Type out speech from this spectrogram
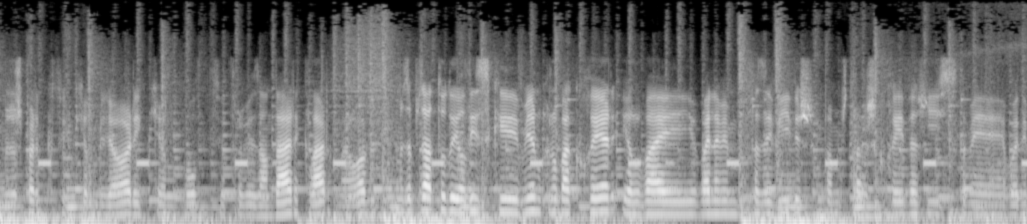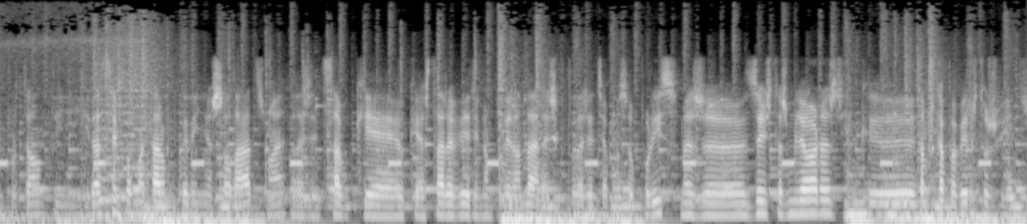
mas eu espero que, que ele melhore e que ele volte outra vez a andar, claro, como é óbvio. Mas apesar de tudo ele disse que mesmo que não vá correr, ele vai, vai na mesma fazer vídeos para mostrar as corridas e isso também é bem importante e dá sempre a matar um bocadinho as saudades, não é? Toda a gente sabe o que é, o que é estar a ver e não poder andar, acho que toda a gente já passou por isso, mas uh, desejo-te as melhoras e que estamos cá para ver os teus vídeos.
